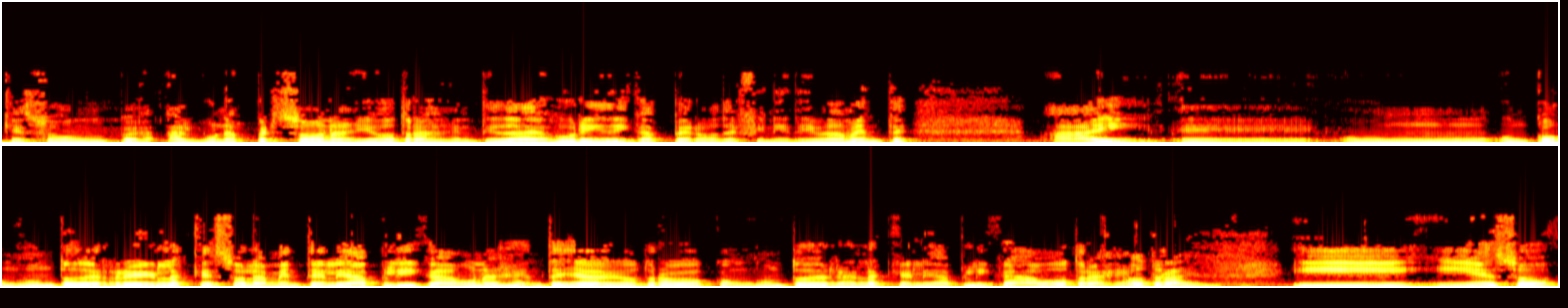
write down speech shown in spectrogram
que son pues algunas personas y otras entidades jurídicas, pero definitivamente hay eh, un, un conjunto de reglas que solamente le aplica a una gente y hay otro conjunto de reglas que le aplica a otra gente. A otra gente. Y, y eso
